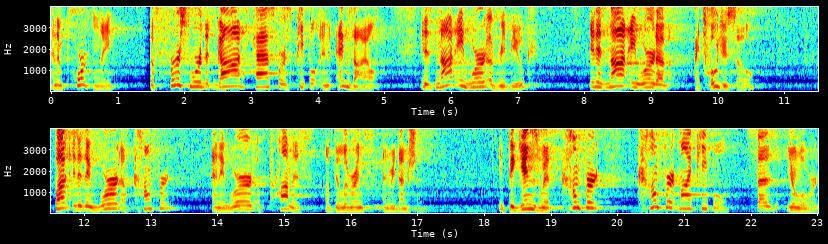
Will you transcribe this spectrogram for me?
And importantly, the first word that God has for his people in exile is not a word of rebuke. It is not a word of, I told you so, but it is a word of comfort and a word of promise of deliverance and redemption. It begins with, Comfort, comfort my people, says your Lord.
